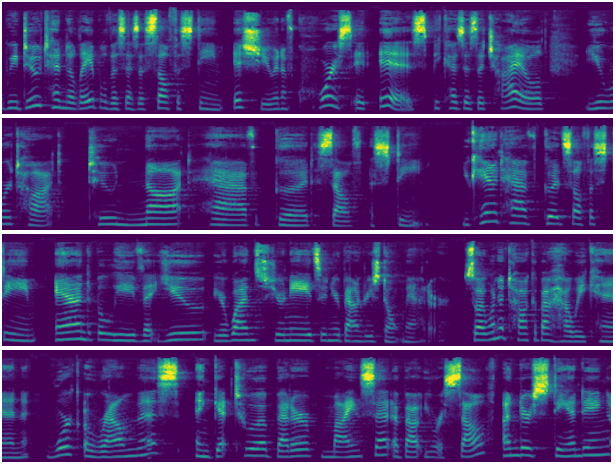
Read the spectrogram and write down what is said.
we do tend to label this as a self esteem issue. And of course it is, because as a child, you were taught to not have good self esteem. You can't have good self esteem and believe that you, your wants, your needs, and your boundaries don't matter. So I want to talk about how we can work around this and get to a better mindset about yourself, understanding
